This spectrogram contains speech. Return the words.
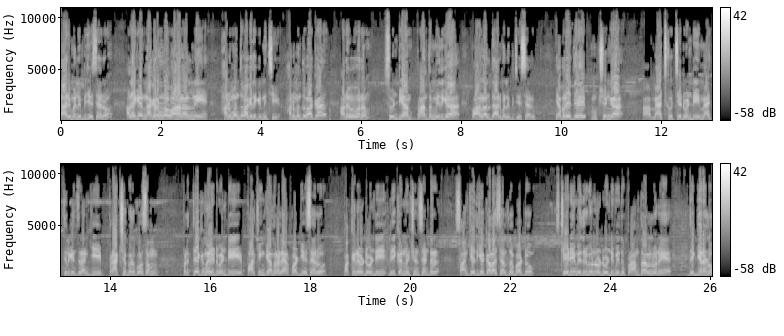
దారి మళ్ళింపు చేశారు. అలాగే నగరంలో వాహనాలని హనుమంతవాక దగ్గర నుంచి. హనుమంతవాక అడవివరం సొంటియాం ప్రాంతం మీదుగా వాహనాలు దారిమల్లింపు చేశారు. ఎవరైతే ముఖ్యంగా ఆ, మ్యాచ్కి వచ్చేటువంటి మ్యాచ్ తిలగించడానికి ప్రేక్షకుల కోసం ప్రత్యేకమైనటువంటి పార్కింగ్ కేంద్రాలు ఏర్పాటు చేశారు. పక్కనే ఉన్నటువంటి వి కన్వెన్షన్ సెంటర్ సాంకేతిక కళాశాలతో పాటు స్టేడియం ఎదుర్కొన్నటువంటి వివిధ ప్రాంతాల్లోనే దగ్గరలో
